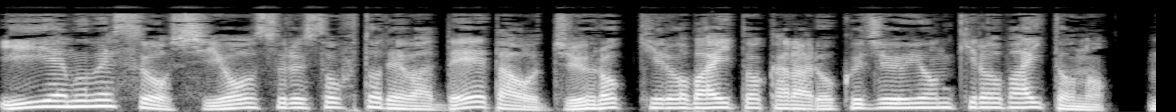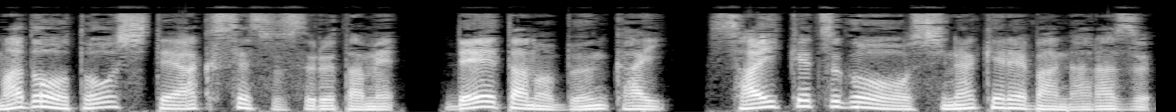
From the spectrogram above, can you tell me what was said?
EMS を使用するソフトではデータを 16KB から 64KB の窓を通してアクセスするため、データの分解、再結合をしなければならず、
